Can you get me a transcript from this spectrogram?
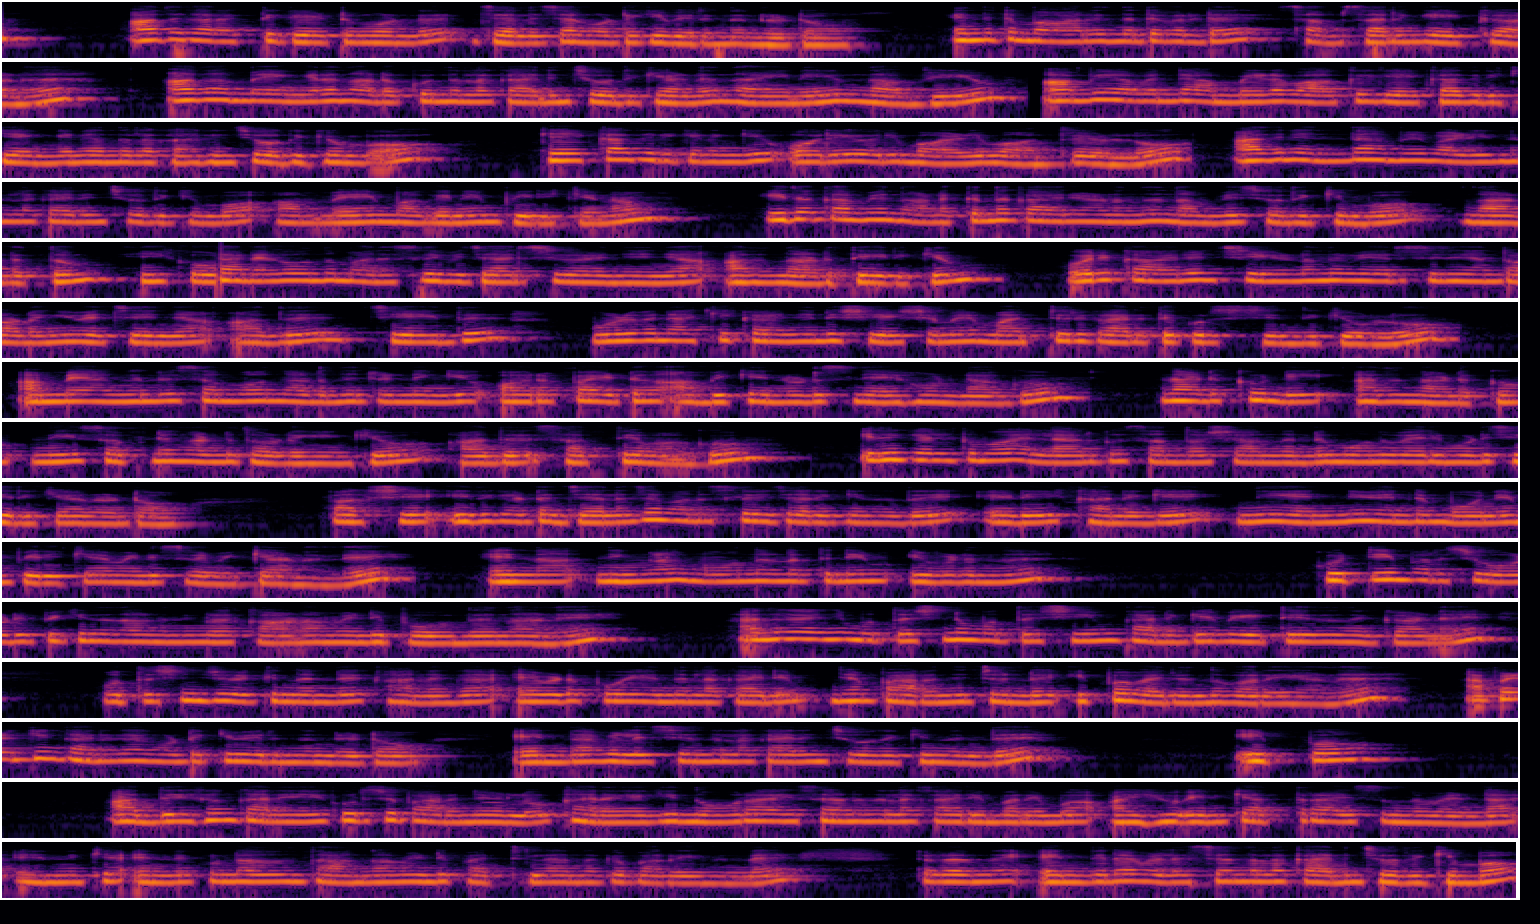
അത് കറക്റ്റ് കേട്ടും കൊണ്ട് ജലജ അങ്ങോട്ടേക്ക് വരുന്നുണ്ട് കേട്ടോ. എന്നിട്ട് മാറി നിന്നിട്ട് ഇവരുടെ സംസാരം കേൾക്കുകയാണ്. അത് അമ്മ എങ്ങനെ നടക്കും എന്നുള്ള കാര്യം ചോദിക്കുകയാണ് നയനയും നവ്യയും. അഭി അവന്റെ അമ്മയുടെ വാക്ക് കേൾക്കാതിരിക്കുക എങ്ങനെയാന്നുള്ള കാര്യം ചോദിക്കുമ്പോൾ കേൾക്കാതിരിക്കണമെങ്കിൽ ഒരേ ഒരു വഴി മാത്രമേ ഉള്ളൂ. അതിനെന്താ അമ്മയെ വഴി എന്നുള്ള കാര്യം ചോദിക്കുമ്പോൾ അമ്മയും മകനെയും പിരിക്കണം. ഇതൊക്കെ അമ്മ നടക്കുന്ന കാര്യമാണെന്ന് നവ്യ ചോദിക്കുമ്പോൾ നടത്തും. ഈ കനകമൊന്ന് മനസ്സിൽ വിചാരിച്ചു കഴിഞ്ഞു കഴിഞ്ഞാൽ അത് നടത്തിയിരിക്കും. ഒരു കാര്യം ചെയ്യണമെന്ന് വിചാരിച്ചിട്ട് ഞാൻ തുടങ്ങി വെച്ച് കഴിഞ്ഞാൽ അത് ചെയ്ത് മുഴുവനാക്കി കഴിഞ്ഞതിന് ശേഷമേ മറ്റൊരു കാര്യത്തെക്കുറിച്ച് ചിന്തിക്കുള്ളൂ അമ്മ അങ്ങനെ ഒരു സംഭവം നടന്നിട്ടുണ്ടെങ്കിൽ ഉറപ്പായിട്ടും അബിക്ക് എന്നോട് സ്നേഹം ഉണ്ടാകും. നടക്കുണ്ടി അത് നടക്കും. നീ സ്വപ്നം കണ്ടു തുടങ്ങിക്കോ അത് സത്യമാകും. ഇത് കേൾക്കുമ്പോൾ എല്ലാവർക്കും സന്തോഷമാകുന്നുണ്ട് മൂന്ന് പേരും കൂടി ചിരിക്കുകയാണ് കേട്ടോ. പക്ഷേ ഇത് കേട്ട ജലജ മനസ്സിൽ വിചാരിക്കുന്നത് എടി കനകെ നീ എന്നെയും എന്റെ മോനെയും പിരിക്കാൻ വേണ്ടി ശ്രമിക്കുകയാണല്ലേ? എന്നാൽ നിങ്ങൾ മൂന്നെണ്ണത്തിനെയും ഇവിടുന്ന് കുറ്റിയും പറിച്ച് ഓടിപ്പിക്കുന്നതാണ് നിങ്ങൾ കാണാൻ വേണ്ടി പോകുന്നതെന്നാണ്? അത് കഴിഞ്ഞ് മുത്തശ്ശനും മുത്തശ്ശിയും കനകയെ വെയിറ്റ് ചെയ്ത് നിൽക്കുകയാണേ. മുത്തശ്ശൻ ചോദിക്കുന്നുണ്ട് കനക എവിടെ പോയി എന്നുള്ള കാര്യം ഞാൻ പറഞ്ഞിട്ടുണ്ട് ഇപ്പൊ വരും എന്ന് പറയാണ്. അപ്പോഴേക്കും കനക അങ്ങോട്ടേക്ക് വരുന്നുണ്ട് കേട്ടോ. എന്താ വിളിച്ചെന്നുള്ള കാര്യം ചോദിക്കുന്നുണ്ട്. ഇപ്പോ അദ്ദേഹം കനകയെക്കുറിച്ച് പറഞ്ഞുള്ളൂ. കനകയ്ക്ക് നൂറ് ആയുസാണെന്നുള്ള കാര്യം പറയുമ്പോൾ അയ്യോ എനിക്ക് അത്ര ആയുസൊന്നും വേണ്ട. എനിക്ക് എന്നെ കൊണ്ട് അതൊന്നും താങ്ങാൻ വേണ്ടി പറ്റില്ല എന്നൊക്കെ പറയുന്നുണ്ട്. തുടർന്ന് എന്തിനാ വിളിച്ചെന്നുള്ള കാര്യം ചോദിക്കുമ്പോൾ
